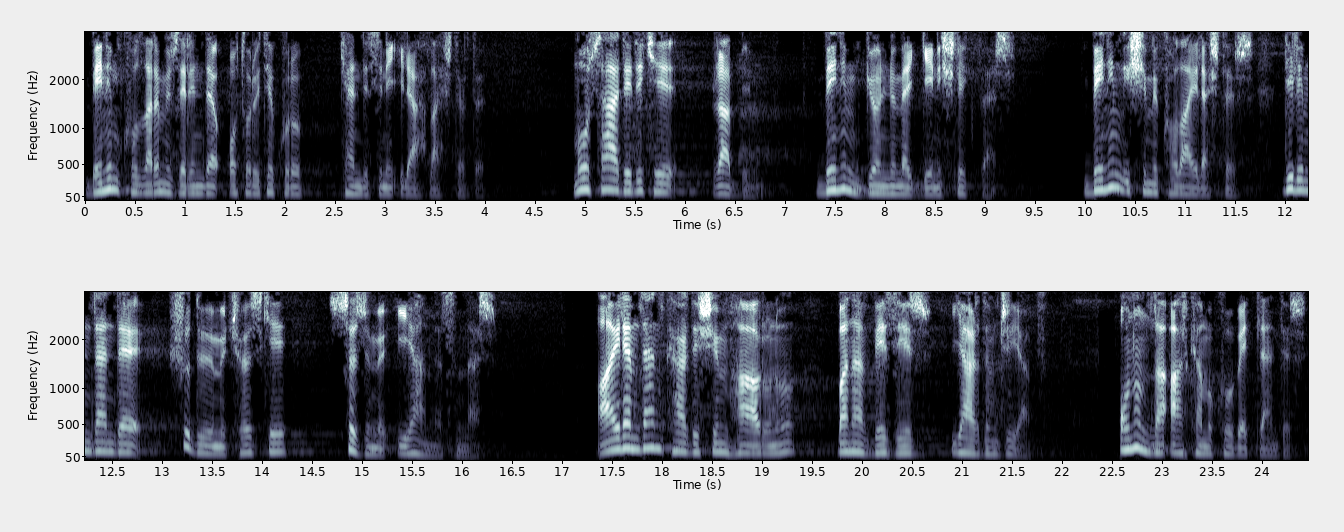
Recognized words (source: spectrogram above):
Benim kullarım üzerinde otorite kurup kendisini ilahlaştırdı. Musa dedi ki, Rabbim, benim gönlüme genişlik ver. Benim işimi kolaylaştır. Dilimden de şu düğümü çöz ki sözümü iyi anlasınlar. Ailemden kardeşim Harun'u bana vezir, yardımcı yap. Onunla arkamı kuvvetlendir.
